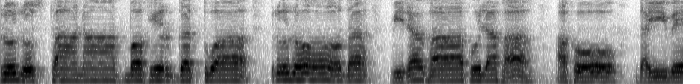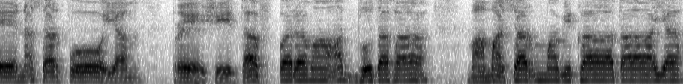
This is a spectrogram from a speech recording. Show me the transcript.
रुरुस्थानाद् बहिर्गत्वा रुरोदविरहाकुलः अहो दैवेन सर्पोऽयं प्रेषितः परमाद्भुतः। मम शर्मविखाताय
